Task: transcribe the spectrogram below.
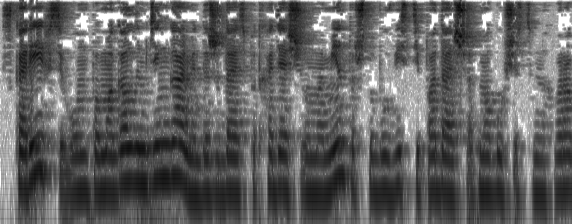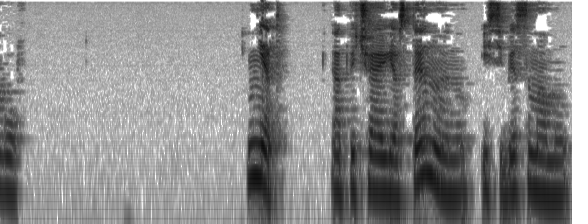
Скорее всего, он помогал им деньгами, дожидаясь подходящего момента, чтобы увести подальше от могущественных врагов. «Нет», – отвечаю я Стэнуэну и себе самому.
